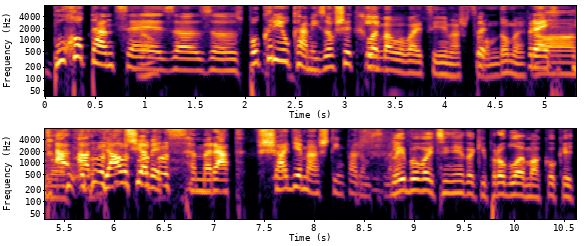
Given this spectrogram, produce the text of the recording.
buchotance s, s, s pokrievkami, so všetkým. Chleba vo vajci nemáš v celom dome. Pre... Áno. A, a ďalšia vec, smrad. Všade máš tým pádom smrad. Kliebovajci nie je taký problém, ako keď...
